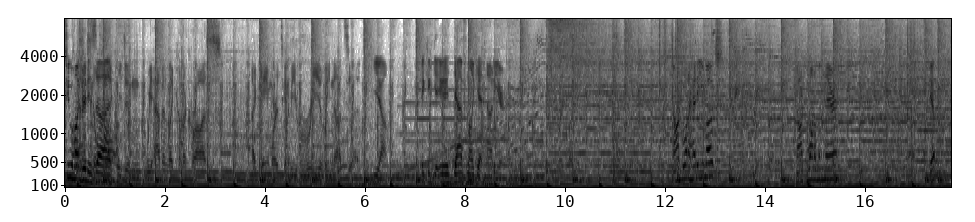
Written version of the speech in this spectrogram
200 I is uh. like we didn't. We haven't like come across a game where it's gonna be really nuts yet. Yeah. It could get it definitely get nuttier. Knocked one ahead of you, Mugs. Knocked one of them there. Yep.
